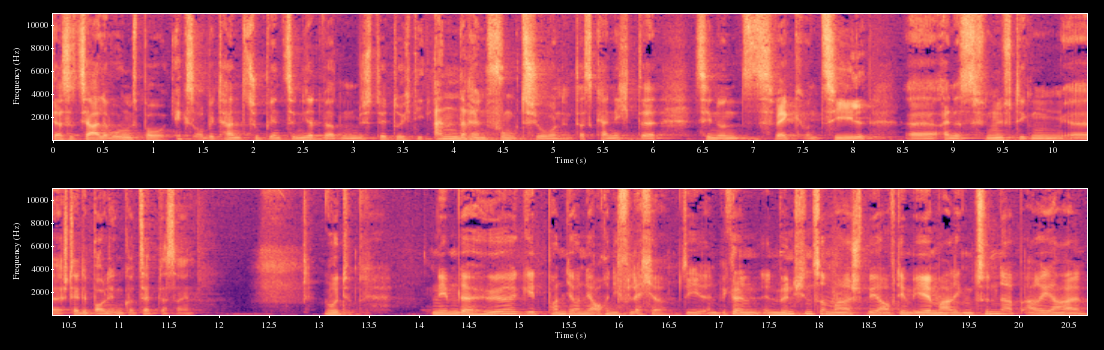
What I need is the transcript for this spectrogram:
der soziale Wohnungsbau exorbitant subventioniert werden müsste durch die anderen Funktionen. Das kann nicht äh, Sinn und Zweck und Ziel äh, eines vernünftigen äh, städtebaulichen Konzeptes sein. Gut. Neben der Höhe geht Pandion ja auch in die Fläche. Sie entwickeln in München zum Beispiel auf dem ehemaligen Zündab-Areal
